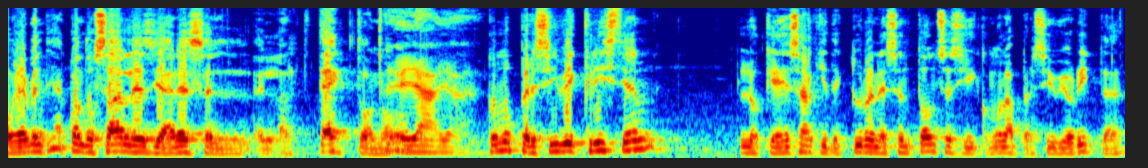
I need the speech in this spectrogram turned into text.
obviamente ya cuando sales ya eres el, arquitecto, ¿no? ya, ya. ¿Cómo percibe Cristian lo que es arquitectura en ese entonces y cómo la percibe ahorita?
